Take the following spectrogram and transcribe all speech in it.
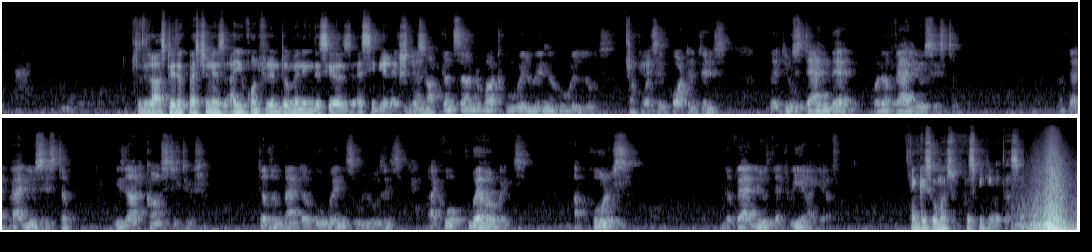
So, the lastly, the question is Are you confident of winning this year's SCB We are not concerned about who will win or who will lose. Okay. What's important is that you stand there for a value system. That value system is our constitution. It doesn't matter who wins, who loses. I hope whoever wins upholds the values that we are here for. Thank you so much for speaking with us. Sir.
